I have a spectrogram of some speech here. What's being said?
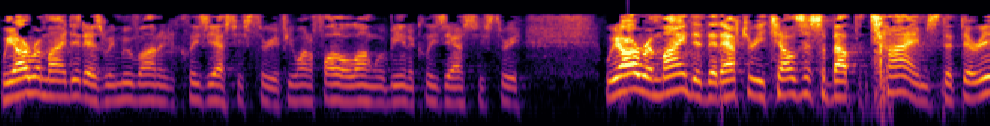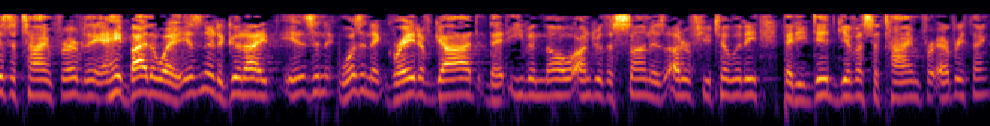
we are reminded as we move on in Ecclesiastes 3. If you want to follow along, we'll be in Ecclesiastes 3 we are reminded that after he tells us about the times, that there is a time for everything. Hey, by the way, isn't it a good idea? Isn't it, wasn't it great of God that even though under the sun is utter futility, that he did give us a time for everything?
